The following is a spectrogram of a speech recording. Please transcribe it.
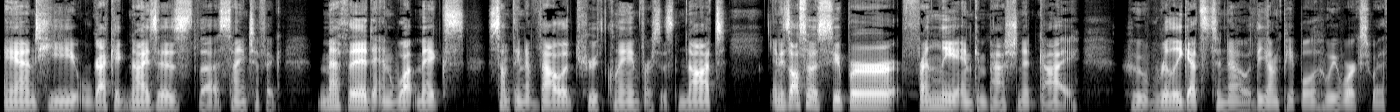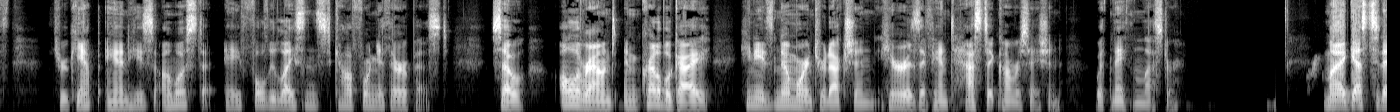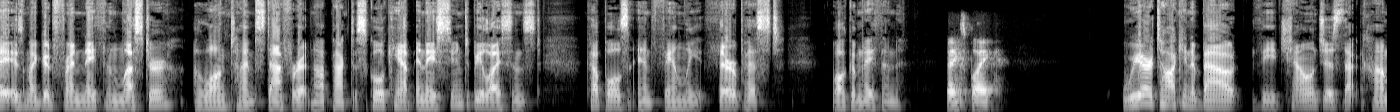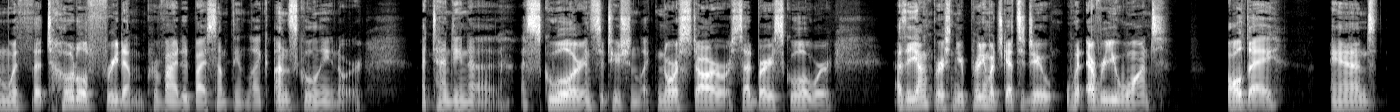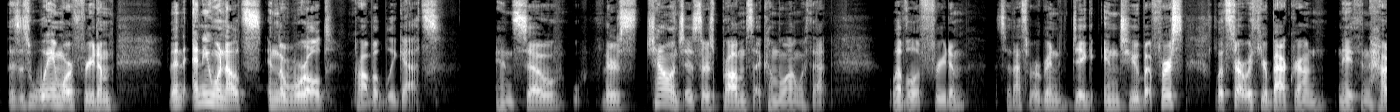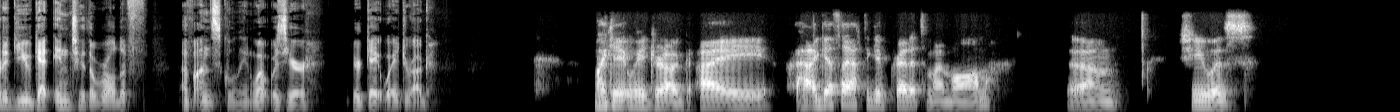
And he recognizes the scientific method and what makes something a valid truth claim versus not. And he's also a super friendly and compassionate guy who really gets to know the young people who he works with through camp. And he's almost a fully licensed California therapist. So, all around, incredible guy. He needs no more introduction. Here is a fantastic conversation with Nathan Lester. My guest today is my good friend Nathan Lester, a longtime staffer at Not Back to School Camp and a soon to be licensed couples and family therapist. Welcome, Nathan. Thanks, Blake. We are talking about the challenges that come with the total freedom provided by something like unschooling or attending a, a school or institution like North Star or Sudbury School, where as a young person, you pretty much get to do whatever you want all day. And this is way more freedom than anyone else in the world probably gets. And so there's challenges, there's problems that come along with that level of freedom. So that's what we're going to dig into. But first, let's start with your background, Nathan. How did you get into the world of, of unschooling? What was your, your gateway drug? My gateway drug. I I guess I have to give credit to my mom. Um, she was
